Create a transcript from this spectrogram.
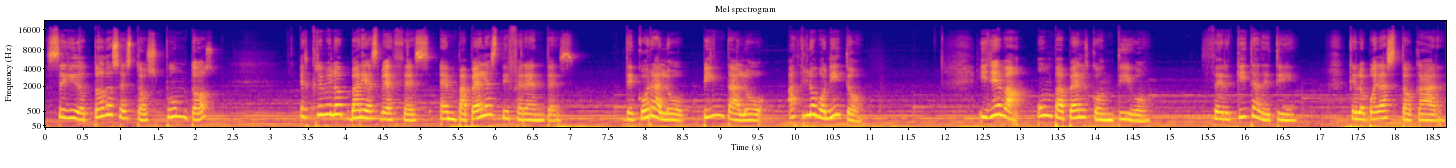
seguido todos estos puntos. Escríbelo varias veces en papeles diferentes. Decóralo, píntalo, hazlo bonito. Y lleva un papel contigo, cerquita de ti, que lo puedas tocar,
